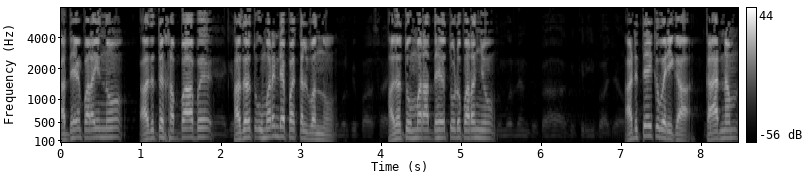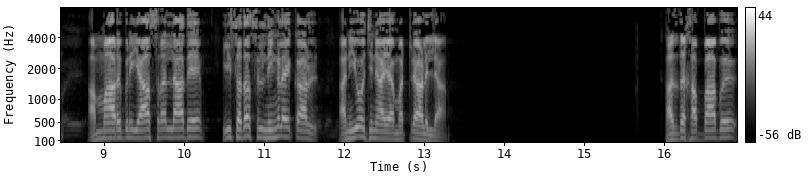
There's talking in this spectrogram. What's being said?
അദ്ദേഹം പറയുന്നു ഹജരത്ത് ഹബ്ബാബ് ഹജരത്ത് ഉമറിന്റെ പക്കൽ വന്നു. ഹജരത്ത് ഉമർ അദ്ദേഹത്തോട് പറഞ്ഞു അടുത്തേക്ക് വരിക. കാരണം അമ്മാറിബിന് യാസ്രല്ലാതെ ഈ സദസ്സിൽ നിങ്ങളെക്കാൾ അനുയോജ്യനായ മറ്റൊരാളില്ല. അത് ഹബ്ബാബ്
